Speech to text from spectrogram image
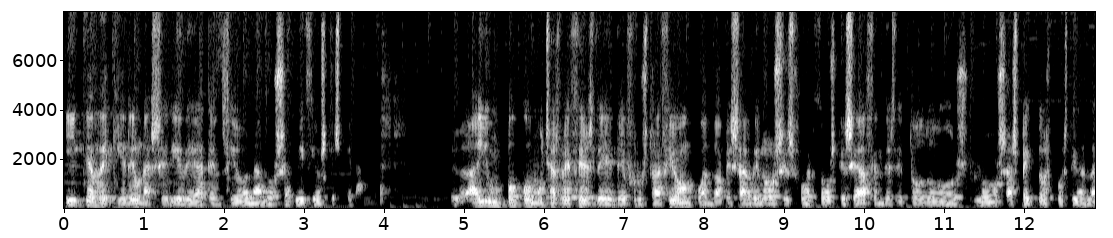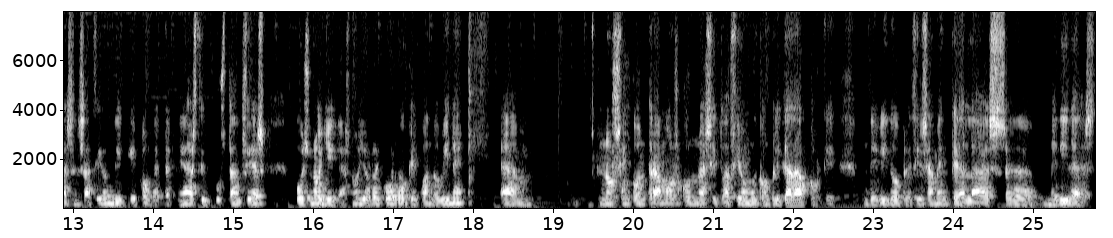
y que requiere una serie de atención a los servicios que esperan hay un poco muchas veces de, frustración cuando a pesar de los esfuerzos que se hacen desde todos los aspectos, pues tienes la sensación de que por determinadas circunstancias pues no llegas. ¿no? Yo recuerdo que cuando vine em, nos encontramos con una situación muy complicada porque debido precisamente a las eh, medidas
